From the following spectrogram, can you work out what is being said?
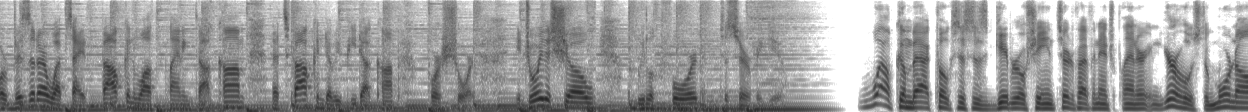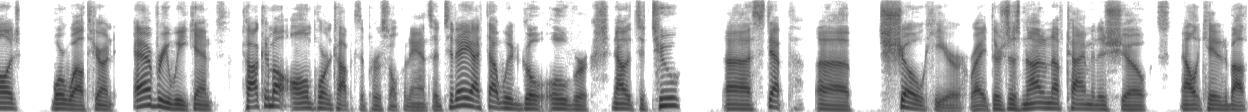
or visit our website, falconwealthplanning.com. That's falconwp.com for short. Enjoy the show. We look forward to serving you. Welcome back, folks. This is Gabriel Shahin, certified financial planner, and your host of More Knowledge, More Wealth here on every weekend, talking about all important topics of personal finance. And today I thought we'd go over now, it's a two uh, step uh, show here, right? There's just not enough time in this show. Allocated about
